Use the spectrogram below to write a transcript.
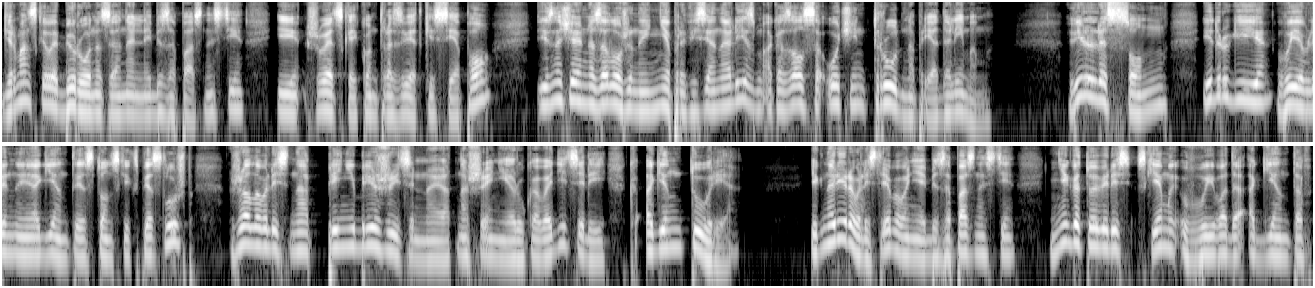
Германского бюро национальной безопасности и шведской контрразведки СЕПО, изначально заложенный непрофессионализм оказался очень трудно преодолимым. Виллессон и другие выявленные агенты эстонских спецслужб жаловались на пренебрежительное отношение руководителей к агентуре. Игнорировались требования безопасности, не готовились схемы вывода агентов,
